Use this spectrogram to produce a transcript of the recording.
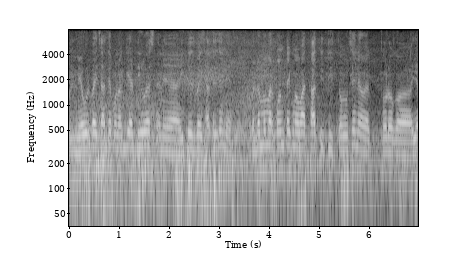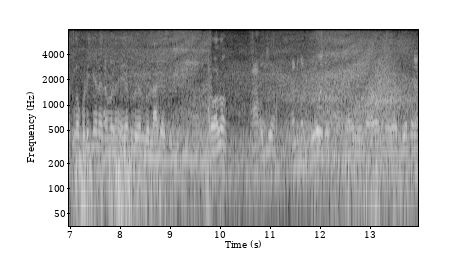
અને મેહુલભાઈ સાથે પણ અગિયાર દિવસ અને હિતેશભાઈ સાથે છે ને મતલબ અમારા કોન્ટેક્ટમાં વાત થતી હતી તો હું છે ને હવે થોડોક એકલો પડી ગયો ને તો મને એકલું એકલું લાગે છે. હાલો ના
